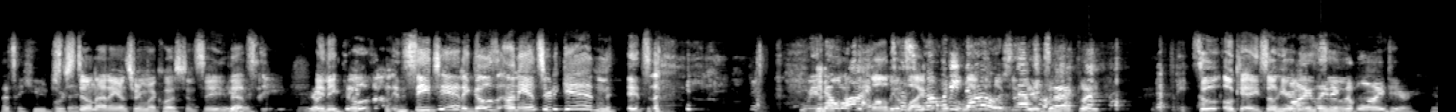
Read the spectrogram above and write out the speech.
that's a huge. We're thing. still not answering my question. See, Yeah. that's see, and it exactly. goes. Un- see, Jan, it goes unanswered again. It's We You know don't know why? the quality of Because light or nobody knows. quality. That's. Exactly. Nobody knows. So okay, so here it Blind is. leading So- the blind here. Yeah.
